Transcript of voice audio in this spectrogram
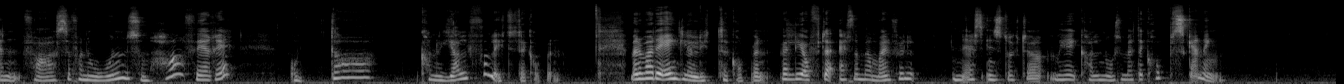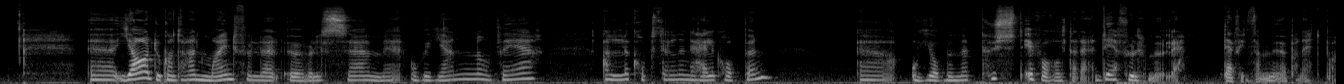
en fase for noen som har ferie, og da kan du iallfall lytte til kroppen. Men hva er det egentlig å lytte til kroppen? Veldig ofte jeg som er mindfulness-instruktør, vi kaller noe som heter kroppsskanning. Uh, ja, du kan ta en mindful øvelse med å gå gjennom hver alle kroppsdelene i hele kroppen uh, og jobbe med pust i forhold til det. Det er fullt mulig. Det fins det mye på nett på.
